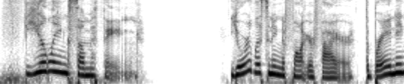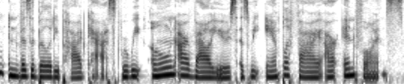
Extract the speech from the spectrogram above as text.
feeling something? You're listening to Flaunt Your Fire, the branding and visibility podcast where we own our values as we amplify our influence.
